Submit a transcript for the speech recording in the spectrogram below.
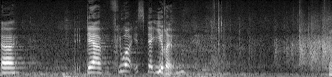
äh, der Flur ist der Ihre. So.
